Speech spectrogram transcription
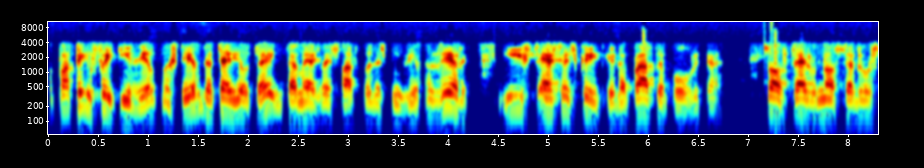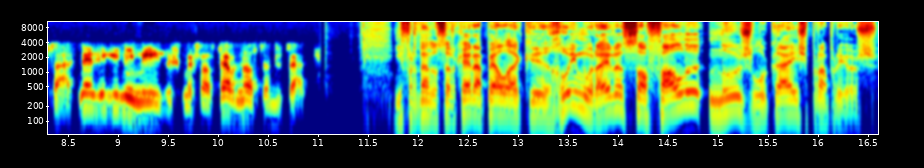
Opa, tenho feitiço dele, pois temos, até eu tenho, também às vezes faço coisas que não devia fazer. E isto, estas críticas na praça pública só serve o nosso adversário. Nem digo inimigos, mas só serve o nosso adversário. E Fernando Cerqueira apela a que Rui Moreira só fale nos locais próprios.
